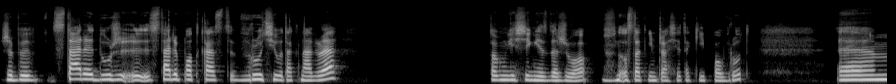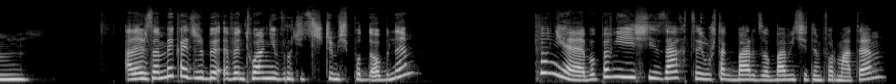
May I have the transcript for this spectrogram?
Żeby stary, duży, stary podcast wrócił tak nagle, to mnie się nie zdarzyło w ostatnim czasie taki powrót. Um, ale zamykać, żeby ewentualnie wrócić z czymś podobnym, to nie, bo pewnie jeśli zachcę już tak bardzo bawić się tym formatem,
